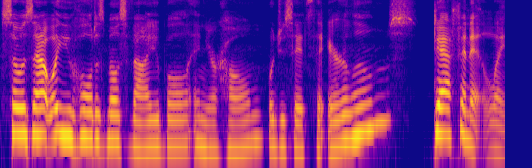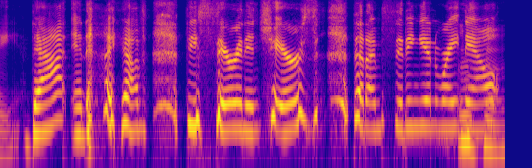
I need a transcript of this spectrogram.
So, is that what you hold as most valuable in your home? Would you say it's the heirlooms? Definitely. That and I have these Saarinen chairs that I'm sitting in right now mm-hmm.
